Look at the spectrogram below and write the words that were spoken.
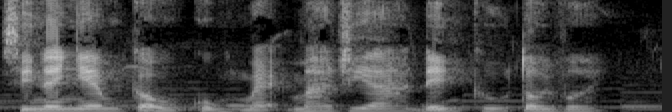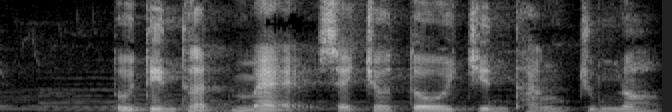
Xin anh em cầu cùng mẹ Maria đến cứu tôi với. Tôi tin thật mẹ sẽ cho tôi chiến thắng chúng nó.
